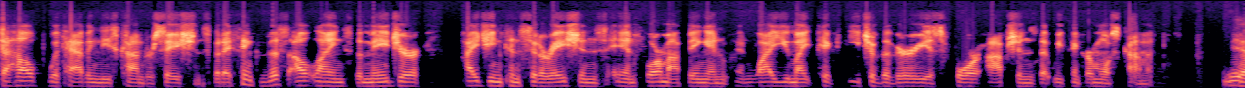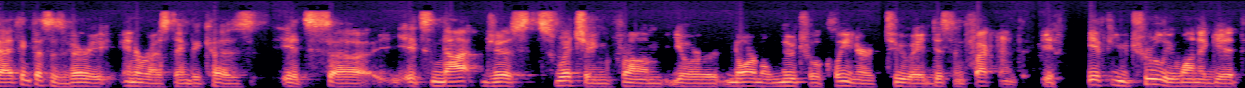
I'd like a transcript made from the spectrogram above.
to help with having these conversations. But I think this outlines the major hygiene considerations in floor mopping and, and why you might pick each of the various four options that we think are most common. Yeah, I think this is very interesting because it's uh, it's not just switching from your normal neutral cleaner to a disinfectant. If if you truly want to get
